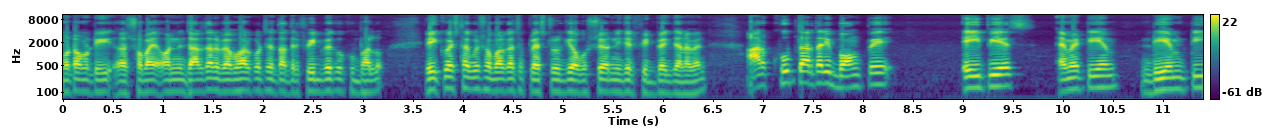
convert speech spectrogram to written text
মোটামুটি সবাই অনেক যারা যারা ব্যবহার করছেন, তাদের ফিডব্যাকও খুব ভালো। রিকোয়েস্ট থাকবে সবার কাছে প্লে স্টোর গিয়ে অবশ্যই নিজের ফিডব্যাক জানাবেন। আর খুব তাড়াতাড়ি BongPe AEPS MATM DMT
